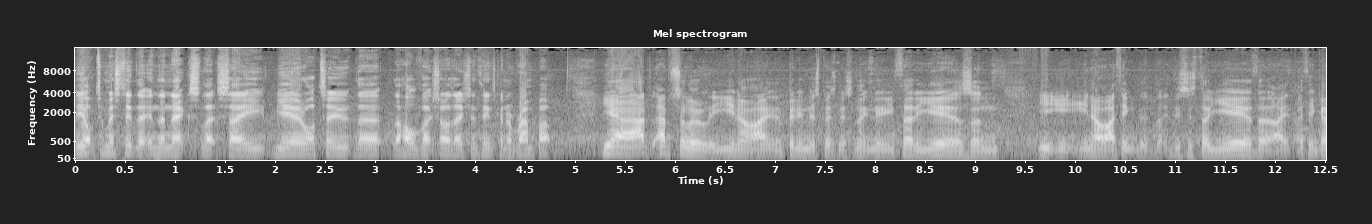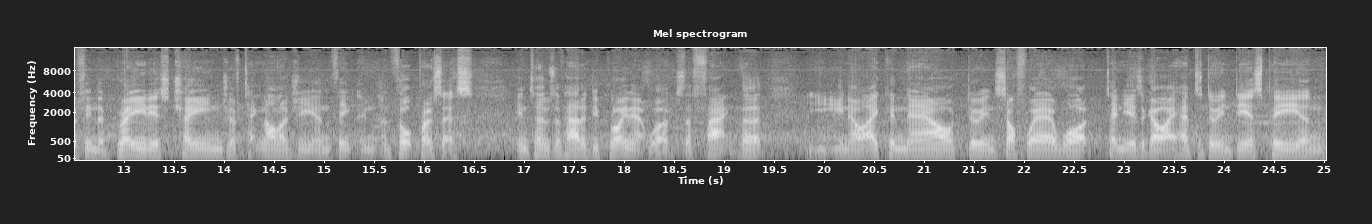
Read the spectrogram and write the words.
Are you optimistic that in the next, let's say, year or two, the, the whole virtualization thing's going to ramp up? Yeah, ab absolutely. You know, I've been in this business nearly 30 years and you, know, I think that this is the year that I, I, think I've seen the greatest change of technology and, think, and, and, thought process in terms of how to deploy networks. The fact that you know, I can now do in software what 10 years ago I had to do in DSP and,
